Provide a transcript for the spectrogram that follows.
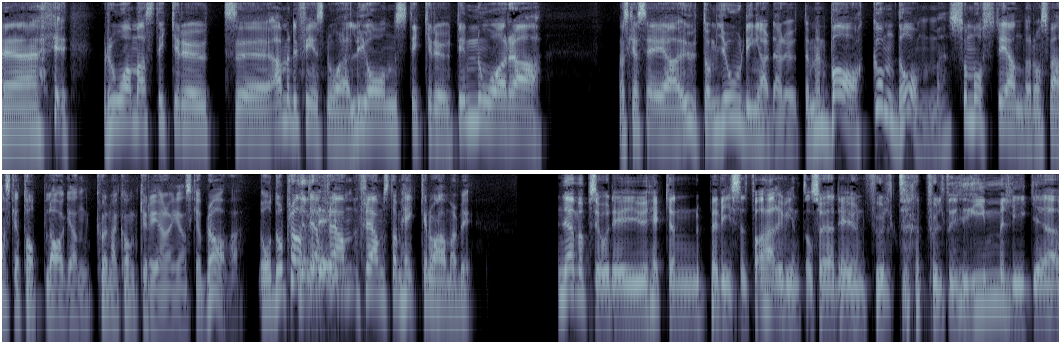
Eh, Roma sticker ut. Eh, ja, men det finns några. Lyon sticker ut. Det är några jag ska säga, utomjordingar där ute. Men bakom dem så måste ju ändå de svenska topplagen kunna konkurrera ganska bra. Va? Och då pratar Nej, jag främ, främst om Häcken och Hammarby. Nej, men precis. och Det är ju Häcken beviset för här i vinter så är det ju en fullt, fullt rimlig eh,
